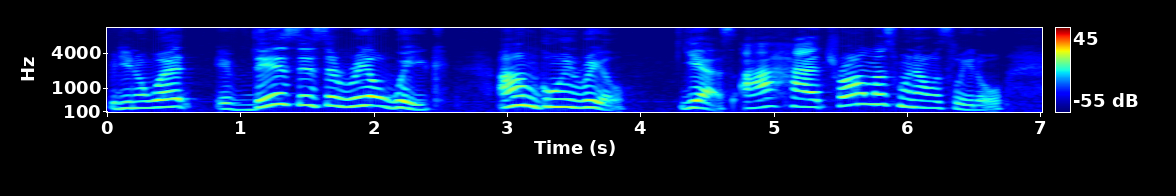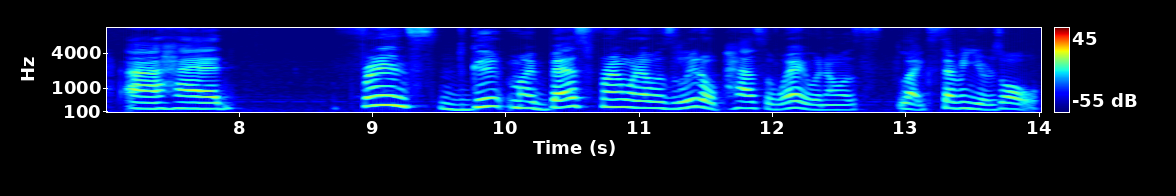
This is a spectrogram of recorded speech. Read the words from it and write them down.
But you know what? If this is a real week, I'm going real. Yes, I had traumas when I was little. I had friends, good, my best friend when I was little passed away when I was like seven years old.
